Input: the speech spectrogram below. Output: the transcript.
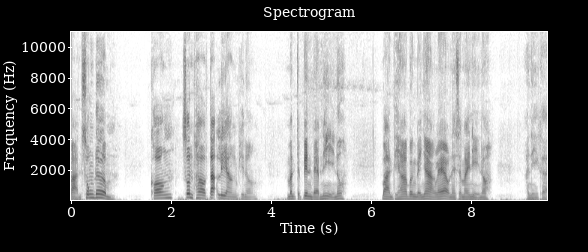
บ้านทรงเดิม ของส้นเผาตะเลียงพี่น้อง มันจะเป็นแบบนี้เนาะบ้านที่หาเบิ่งได้ยากแล้วในสมัยนี้เนาะอันนี้ก็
